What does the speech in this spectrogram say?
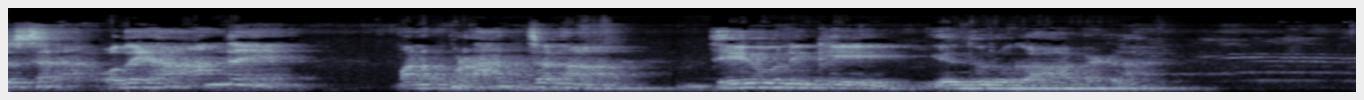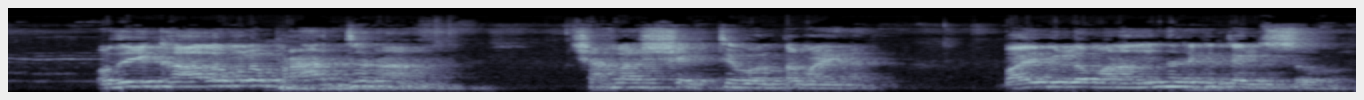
చూసారా? ఉదయాన్నే మన ప్రార్థన దేవునికి ఎదురుగా వెళ్ళాలి. ఉదయకాలంలో ప్రార్థన చాలా శక్తివంతమైన. బైబిల్లో మనందరికీ తెలుసు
